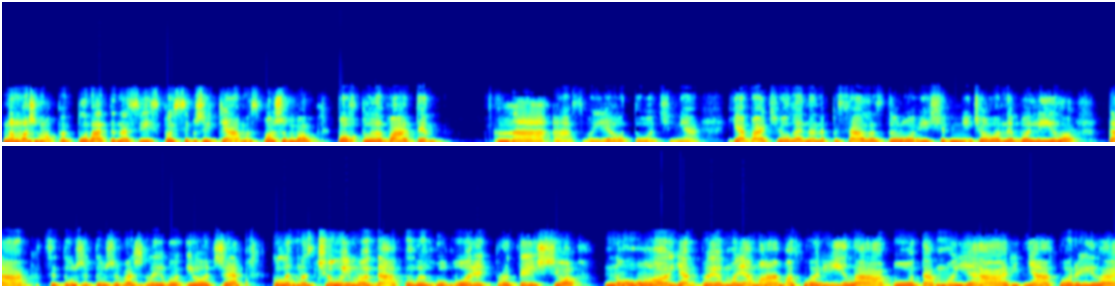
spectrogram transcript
Ми можемо повпливати на свій спосіб життя, ми зможемо повпливати на а, своє оточення. Я бачу, Олена написала здоров'я, щоб нічого не боліло. Так, це дуже дуже важливо. І отже, коли ми чуємо, да, коли говорять про те, що ну, якби моя мама хворіла, або там моя рідня хворіла,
